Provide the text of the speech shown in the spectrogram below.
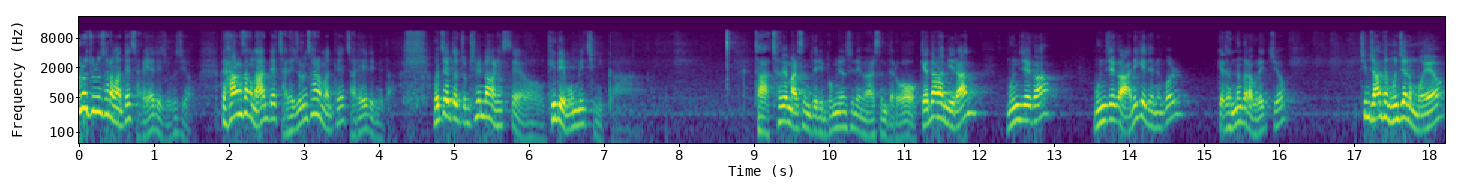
들어주는 사람한테 잘해야 되죠. 그죠? 항상 나한테 잘해주는 사람한테 잘해야 됩니다. 어쨌든 좀 실망을 했어요. 기대에 못 미치니까. 자, 처음에 말씀드린 법륜스님의 말씀대로 깨달음이란 문제가 문제가 아니게 되는 걸 깨닫는 거라고 그랬죠. 지금 저한테 문제는 뭐예요?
